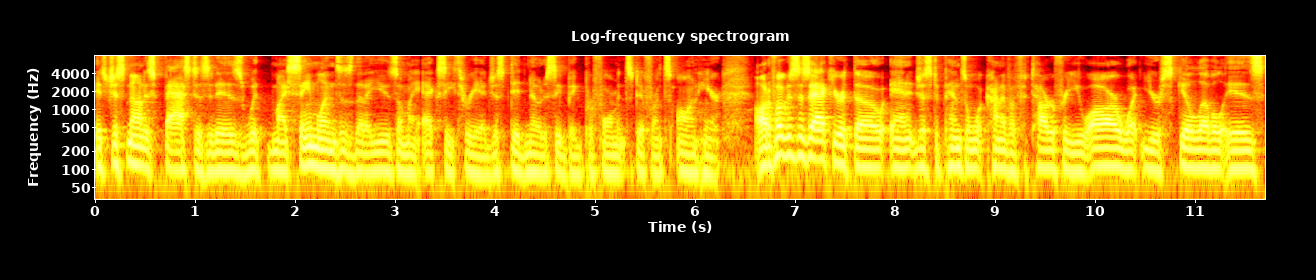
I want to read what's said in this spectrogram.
It's just not as fast as it is with my same lenses that I use on my XE3. I just did notice a big performance difference on here. Autofocus is accurate though, and it just depends on what kind of a photographer you are, what your skill level is.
